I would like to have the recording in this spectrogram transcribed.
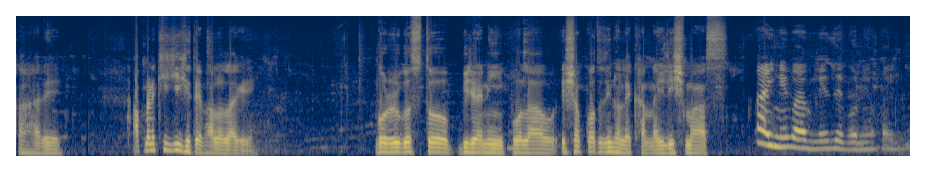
আহারে আপনার কি কি খেতে ভালো লাগে? গরুর গোস্ত বিরিয়ানি পোলাও এসব কতদিন হলে খান না? ইলিশ মাছ? পাইনি ভাবলে জীবনেও পাইনি।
